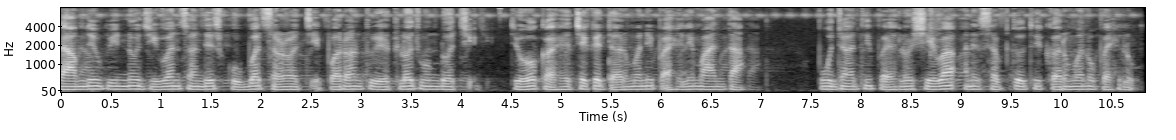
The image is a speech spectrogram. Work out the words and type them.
રામદેવ પીરનો જીવન સંદેશ ખૂબ જ સરળ છે, પરંતુ એટલો જ ઊંડો છે. તેઓ કહે છે કે ધર્મની પહેલી માનતા પૂજાથી પહેલો સેવા અને શબ્દોથી કર્મનો પહેલો.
